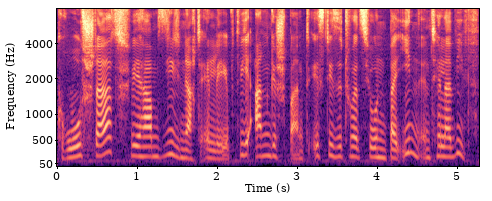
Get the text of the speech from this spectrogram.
Großstadt. Wie haben Sie die Nacht erlebt? Wie angespannt ist die Situation bei Ihnen in Tel Aviv?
